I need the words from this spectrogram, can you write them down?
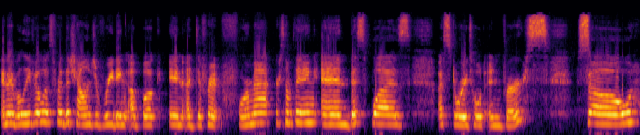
and I believe it was for the challenge of reading a book in a different format or something and this was a story told in verse. So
